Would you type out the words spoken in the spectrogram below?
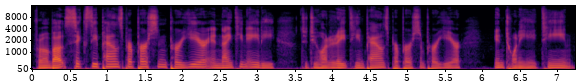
from about 60 pounds per person per year in 1980 to 218 pounds per person per year in 2018.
